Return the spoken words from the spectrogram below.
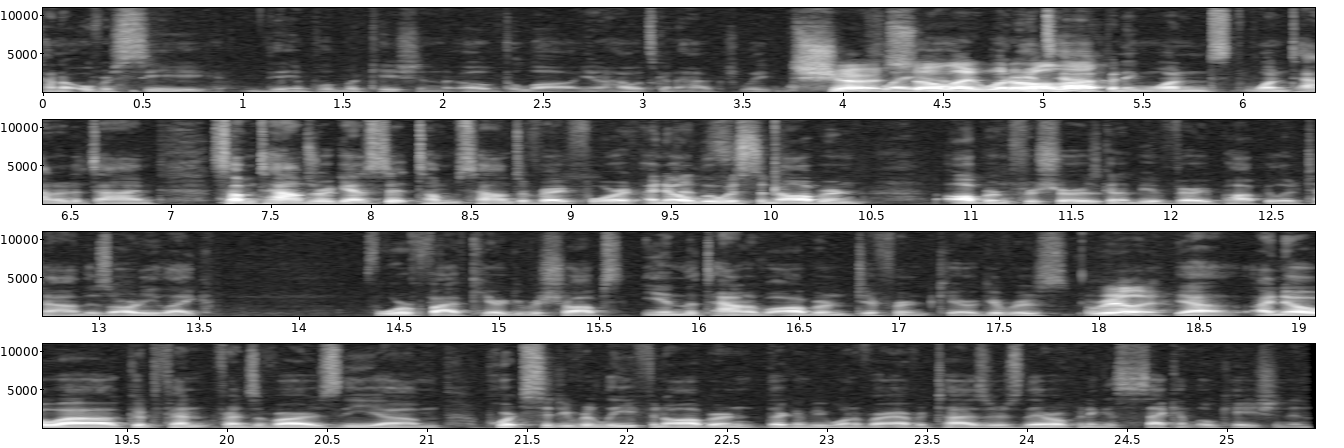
kind of oversee the implementation of the law. You know how it's going to actually Sure. play So, out. like, what But are it's all the- happening one one town at a time. Some towns are against it. Some towns are very for it. I know That's- Lewiston, Auburn. Auburn for sure is going to be a very popular town. There's already like four or five caregiver shops in the town of Auburn, different caregivers. Really? Yeah, I know uh, good fen- friends of ours, the um, Port City Relief in Auburn. They're going to be one of our advertisers. They're opening a second location in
